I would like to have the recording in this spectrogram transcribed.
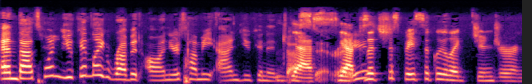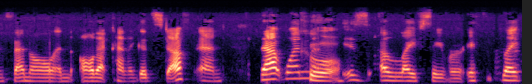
and that's when you can like rub it on your tummy and you can ingest yes, it. Right? Yeah, because it's just basically like ginger and fennel and all that kind of good stuff. And that one cool. is a lifesaver. If like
